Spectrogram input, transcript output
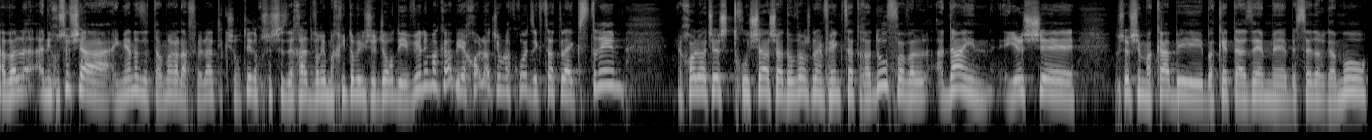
אבל אני חושב שהעניין הזה, אתה אומר על האפלה התקשורתית, אני חושב שזה אחד הדברים הכי טובים שג'ורדי הביא למכבי, יכול להיות שהם לקחו את זה קצת לאקסטרים, יכול להיות שיש תחושה שהדובר שלהם לפעמים קצת רדוף, אבל עדיין, יש, אה, אני חושב שמכבי בקטע הזה הם אה, בסדר גמור,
